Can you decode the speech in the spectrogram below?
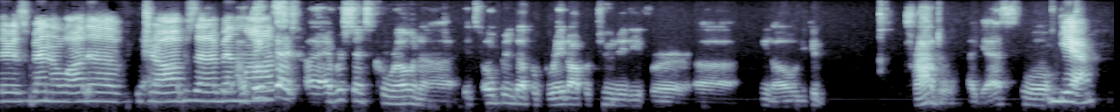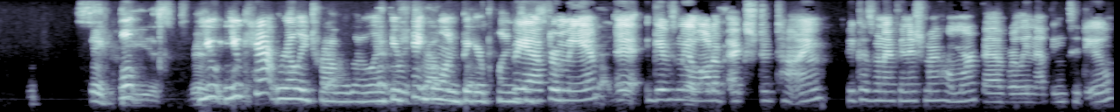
There's been a lot of Yeah. jobs that have been I lost. think that uh, ever since Corona, it's opened up a great opportunity for uh, you know you could travel. I guess. Well, yeah. Safety Well, is very You you can't really travel though. Like Can't you really can't go on bigger planes. But yeah, for me, Yeah, you- it gives me a lot of extra time because when I finish my homework, I have really nothing to do.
